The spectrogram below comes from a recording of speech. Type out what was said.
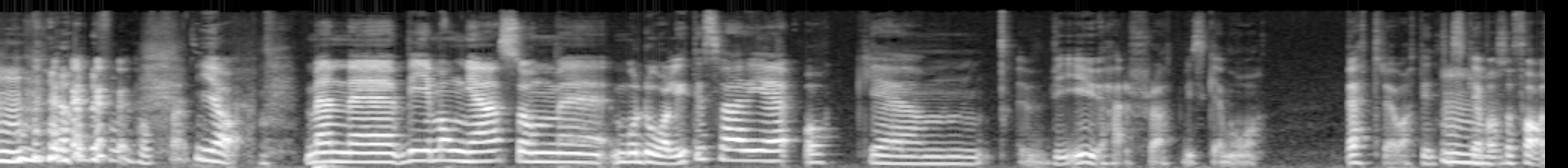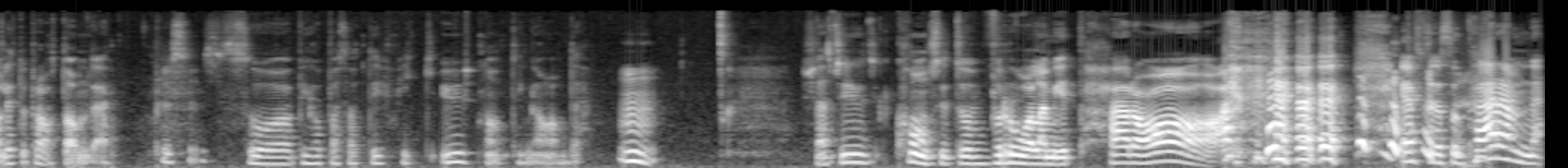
Mm, ja, det får vi hoppas. Ja, men eh, vi är många som eh, mår dåligt i Sverige och vi är ju här för att vi ska må bättre och att det inte ska vara så farligt att prata om det. Precis. Så vi hoppas att vi fick ut någonting av det. Mm. Känns ju konstigt att vråla mitt hurra efter ett sånt här ämne.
